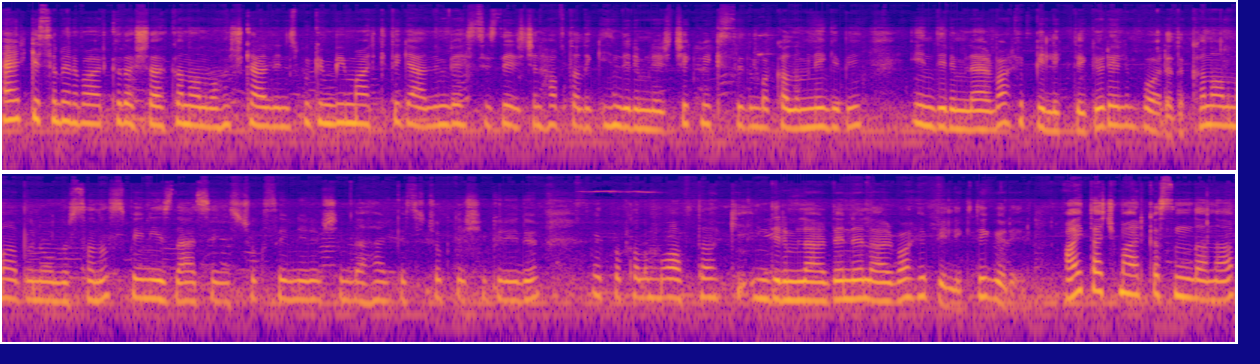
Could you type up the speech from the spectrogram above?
Herkese merhaba arkadaşlar kanalıma hoş geldiniz. Bugün bir markete geldim ve sizler için haftalık indirimleri çekmek istedim. Bakalım ne gibi indirimler var hep birlikte görelim. Bu arada kanalıma abone olursanız beni izlerseniz çok sevinirim. Şimdi herkese çok teşekkür ediyorum. Evet bakalım bu haftaki indirimlerde neler var hep birlikte görelim. Aytaç markasından da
